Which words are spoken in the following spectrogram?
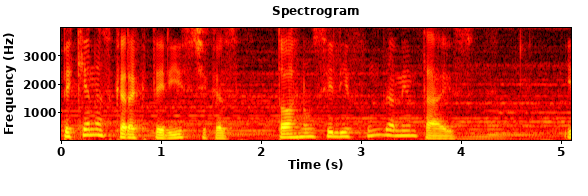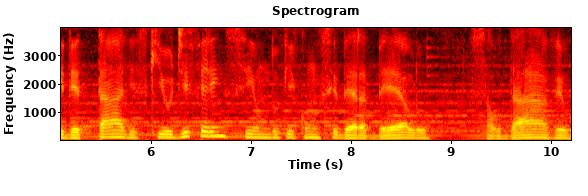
Pequenas características tornam-se-lhe fundamentais e detalhes que o diferenciam do que considera belo, saudável,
